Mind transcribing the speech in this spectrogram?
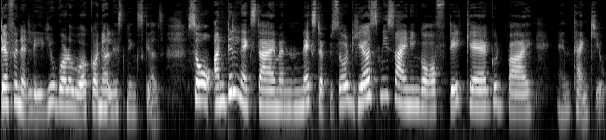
definitely you got to work on your listening skills. So until next time and next episode, here's me signing off. Take care, goodbye, and thank you.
